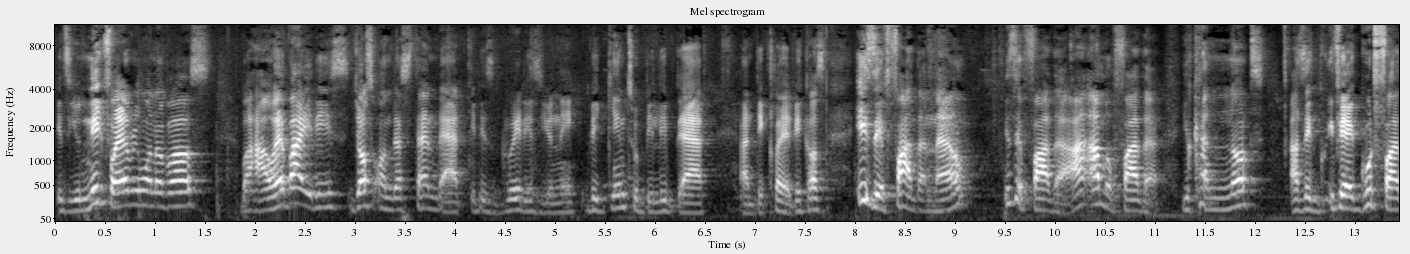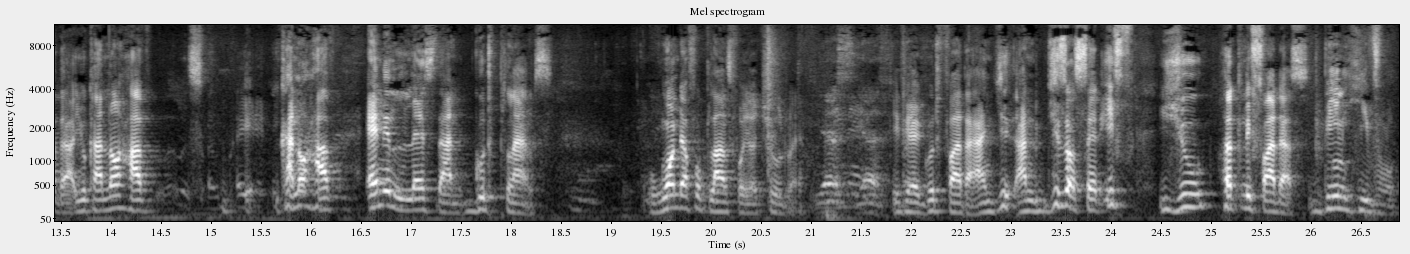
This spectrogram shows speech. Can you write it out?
it's unique for every one of us. But however it is, just understand that it is great, it's unique. Begin to believe that and declare it because He's a father now. He's a father. I, am a father. You cannot, as a, if you're a good father, you cannot have, you cannot have any less than good plans. Wonderful plans for your children Yes, yes. if you're a good father. And, Je- and Jesus said, if you earthly fathers, being evil,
